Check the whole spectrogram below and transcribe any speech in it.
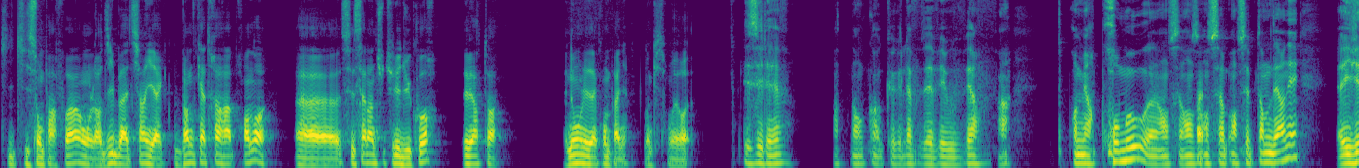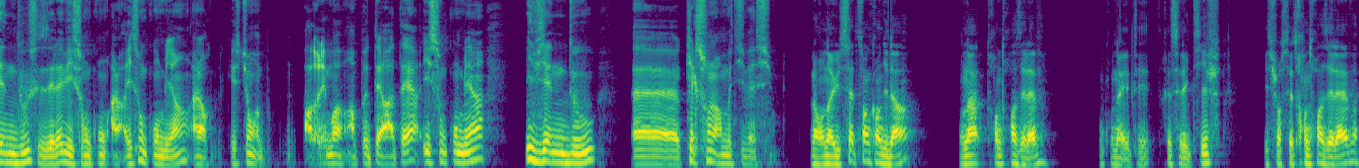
qui, qui sont parfois, on leur dit, bah, tiens, il y a 24 heures à prendre, euh, c'est ça l'intitulé du cours, démerde-toi. Et nous, on les accompagne, donc ils sont heureux. Les élèves, maintenant, quand que là vous avez ouvert enfin, votre première promo en, en- en- en septembre dernier, ils viennent d'où ces élèves? Ils sont, Alors, ils sont combien? Alors, question, euh, pardonnez-moi, un peu terre à terre, ils sont combien? Ils viennent d'où? Euh, Quelles sont leurs motivations? Alors, on a eu 700 candidats, on a 33 élèves, donc on a été très sélectif. Et sur ces 33 élèves,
